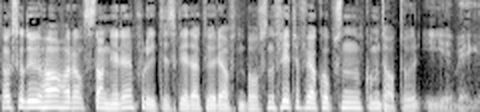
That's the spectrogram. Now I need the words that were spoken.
Takk skal du ha, Harald Stangere, politisk redaktør i Aftenposten, Fridtjof Jacobsen, kommentator i VG.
